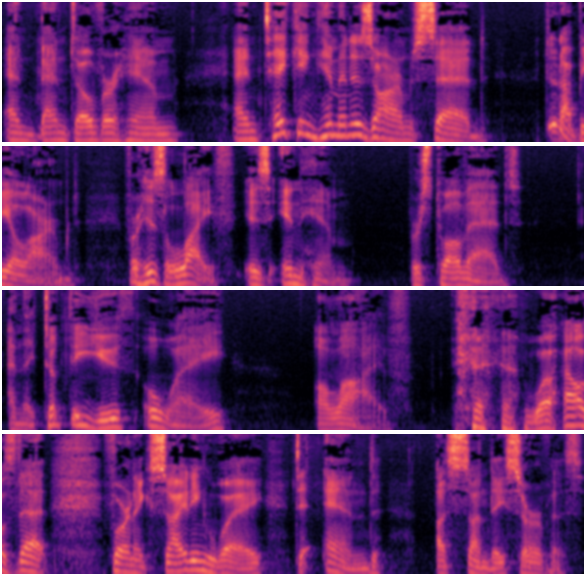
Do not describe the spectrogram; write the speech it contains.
and bent over him, and taking him in his arms, said, Do not be alarmed, for his life is in him. Verse 12 adds, And they took the youth away alive. well, how's that for an exciting way to end a Sunday service?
